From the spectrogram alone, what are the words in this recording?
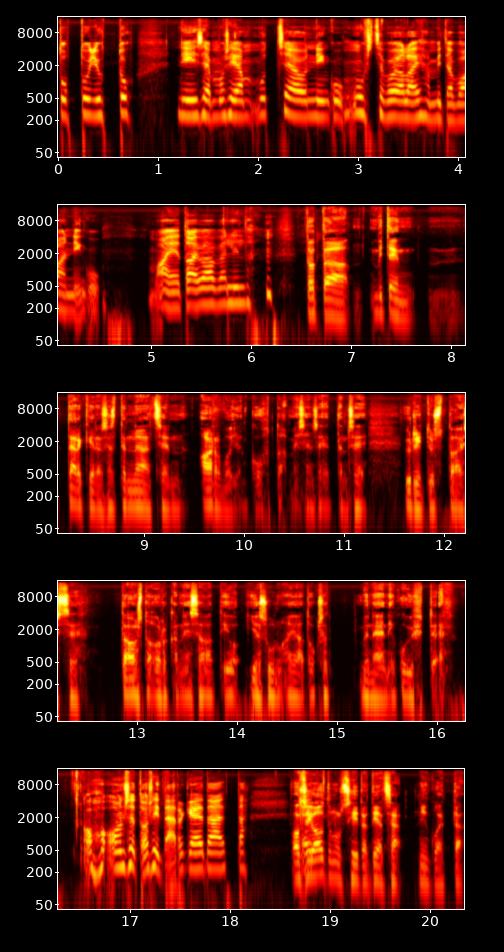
tuttu juttu, niin semmosia, mutta se on niinku, musta se voi olla ihan mitä vaan niinku maa ja taivaan välillä. Tota, miten tärkeänä sä sitten näet sen arvojen kohtaamisen, se, että se yritys tai se taustaorganisaatio ja sun ajatukset menee niin kuin yhteen? Oh, on se tosi tärkeää, että... Oletko joutunut siitä, tiedätkö, niin kuin, että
